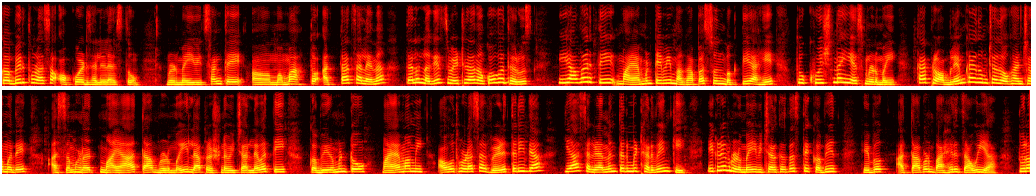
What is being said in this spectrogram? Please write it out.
कबीर थोडासा ऑकवर्ड झालेला असतो. म्हणून मी सांगते मम्मा तो आत्ताच आलाय ना त्याला लगेच वेठीला नको ग धरूस. यावरती माया म्हणते मी मगापासून बघती आहे तू खुश नाही आहेस मृण्मयी काय प्रॉब्लेम काय तुमच्या दोघांच्यामध्ये असं म्हणत माया आता मृण्मयीला प्रश्न विचारल्यावरती कबीर म्हणतो माया मामी अहो थोडासा वेळ तरी द्या. या सगळ्यानंतर मी ठरवेन की. इकडे मृण्मयी विचार करत असते कबीर हे बघ आता आपण बाहेर जाऊया. तुला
